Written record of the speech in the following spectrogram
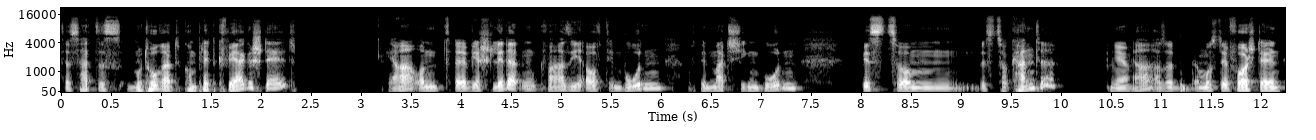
das hat das Motorrad komplett quergestellt. Ja, und äh, wir schlitterten quasi auf dem Boden, auf dem matschigen Boden bis zum bis zur Kante. Ja. ja also da musst du dir vorstellen,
